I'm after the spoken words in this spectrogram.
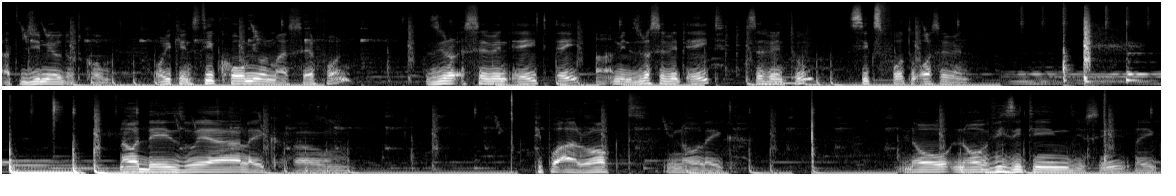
at gmail.com, or you can still call me on my cell phone 0788 uh, I mean 078 72 64207. Nowadays, where like um, people are locked, you know, like no no visitings. You see, like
